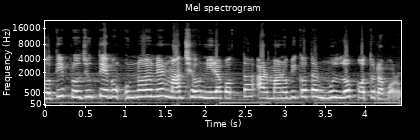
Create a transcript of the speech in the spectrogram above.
গতি, প্রযুক্তি এবং উন্নয়নের মাঝেও নিরাপত্তা আর মানবিকতার মূল্য কতটা বড়।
